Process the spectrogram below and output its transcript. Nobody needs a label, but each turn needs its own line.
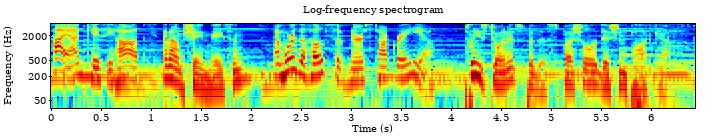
Hi, I'm Casey Hobbs.
And I'm Shane Mason.
And we're the hosts of Nurse Talk Radio.
Please join us for this special edition podcast.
